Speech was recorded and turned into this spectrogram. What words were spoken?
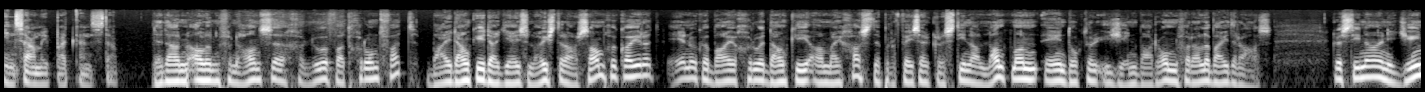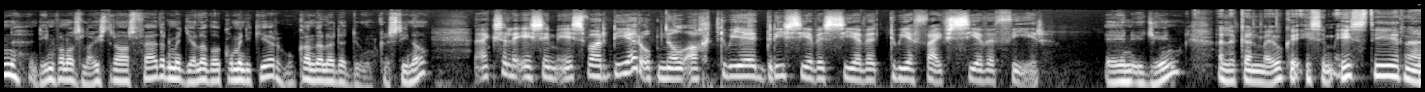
en saam die pad kan stap. Dit dan al 'n finansie geloof wat grondvat. Baie dankie dat jy as luisteraar saamgekuier het en ook 'n baie groot dankie aan my gaste professor Christina Landman en dokter Eugene Baron vir hulle bydraes. Christina en Eugene, indien van ons luisteraars verder met julle wil kommunikeer, hoe kan hulle dit doen? Christina? Ek sal 'n SMS waardeer op 0823772574. En Eugene? Hulle kan my ook 'n SMS stuur na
